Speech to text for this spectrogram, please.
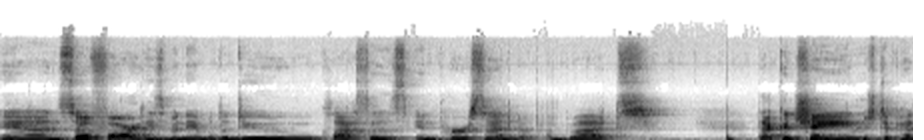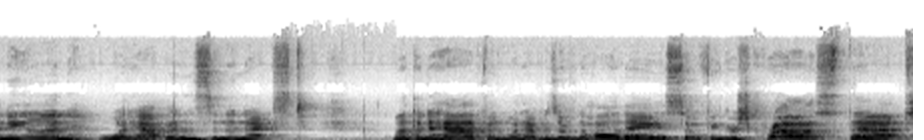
and so far he's been able to do classes in person, but that could change depending on what happens in the next month and a half and what happens over the holidays. So, fingers crossed that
